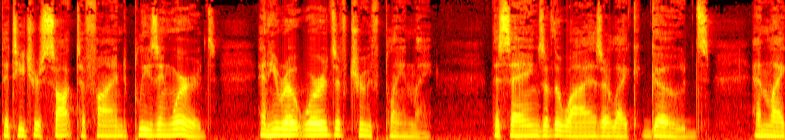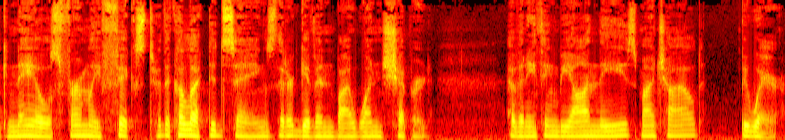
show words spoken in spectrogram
The teacher sought to find pleasing words, and he wrote words of truth plainly. The sayings of the wise are like goads, and like nails firmly fixed are the collected sayings that are given by one shepherd. Of anything beyond these, my child, beware.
